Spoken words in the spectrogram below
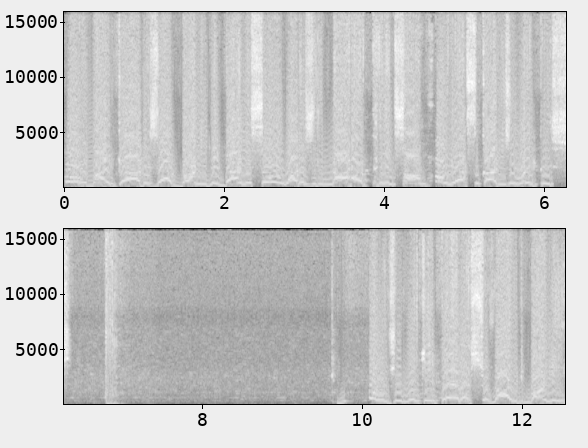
Oh my god, is that Barney the dinosaur? Why does he not have pants on? Oh yeah, I forgot he's a rapist. You look at that, I survived Barney.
